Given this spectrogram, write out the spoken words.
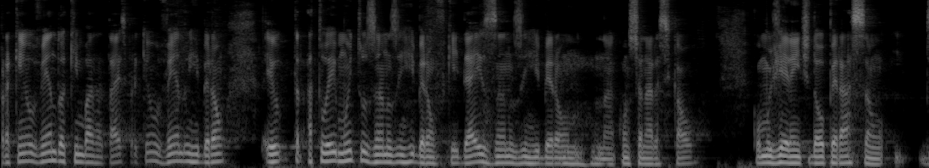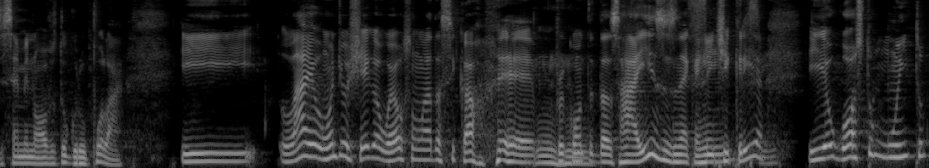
para quem eu vendo aqui em Batatais, para quem eu vendo em Ribeirão. Eu atuei muitos anos em Ribeirão, fiquei 10 anos em Ribeirão Uhum. na concessionária Cical, como gerente da operação de seminovos do grupo lá. E lá eu- onde eu chego é o Elson lá da Cical, é, por Uhum. conta das raízes né, que a gente Sim, cria. sim. E eu gosto muito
